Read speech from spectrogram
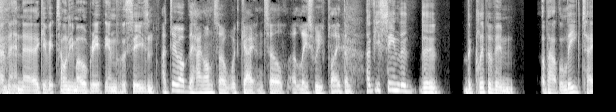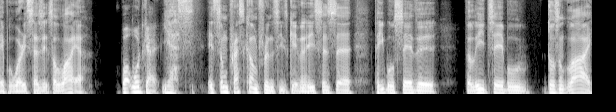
and then uh, give it Tony Mowbray at the end of the season. I do hope they hang on to Woodgate until at least we've played them. Have you seen the, the, the clip of him about the league table where he says it's a liar? What, Woodgate? Yes, it's some press conference he's given. He says uh, people say the the league table doesn't lie.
